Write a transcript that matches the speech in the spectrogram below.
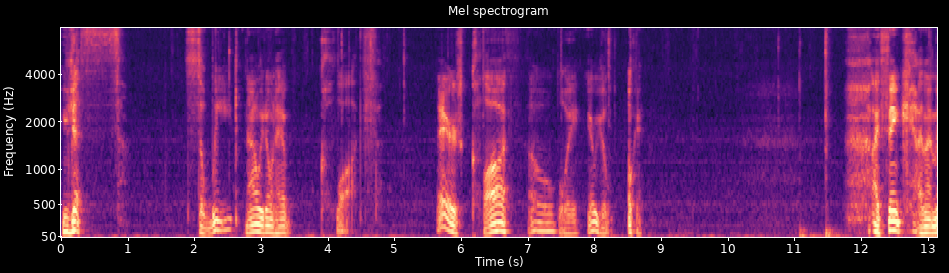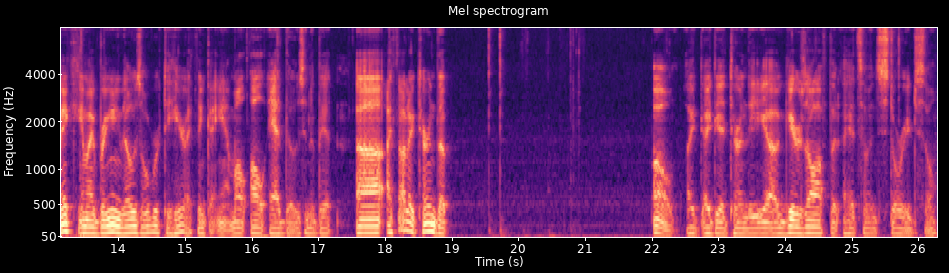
Yes. Sweet. Now we don't have cloth. There's cloth. Oh boy. Here we go. Okay. I think am I making am I bringing those over to here? I think I am. I'll I'll add those in a bit. Uh, I thought I turned the. Oh, I I did turn the uh, gears off, but I had some in storage, so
